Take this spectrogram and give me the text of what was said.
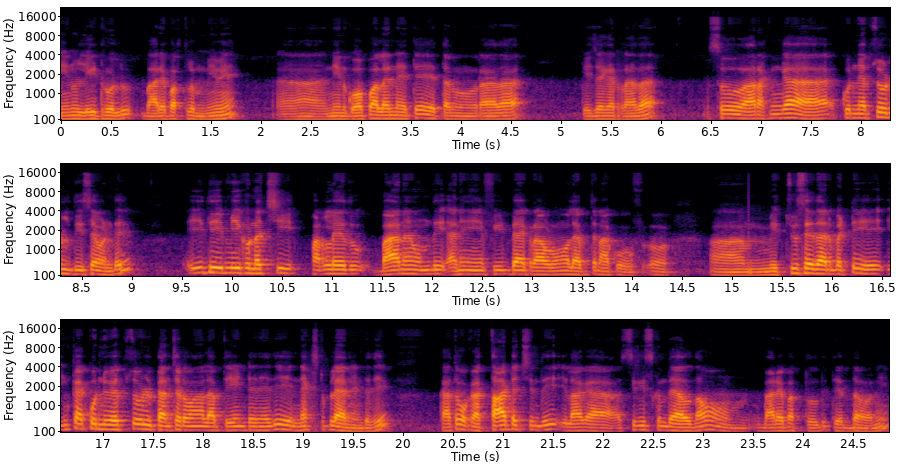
నేను లీడ్ రోల్ భార్య భర్తలు మేమే. నేను గోపాలని అయితే తను రాదా తేజ గారు రాదా సో ఆ రకంగా కొన్ని ఎపిసోడ్లు తీసామండి. ఇది మీకు నచ్చి పర్లేదు బాగానే ఉంది అని ఫీడ్బ్యాక్ రావడం లేకపోతే నాకు మీరు చూసేదాన్ని బట్టి ఇంకా కొన్ని ఎపిసోడ్లు పెంచడమా లేకపోతే ఏంటి అనేది నెక్స్ట్ ప్లాన్ అండి ఇది. కాకపోతే ఒక థాట్ వచ్చింది ఇలాగా సిరీస్ కింద వెళ్దాం భార్య భర్తలది తీద్దామని.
